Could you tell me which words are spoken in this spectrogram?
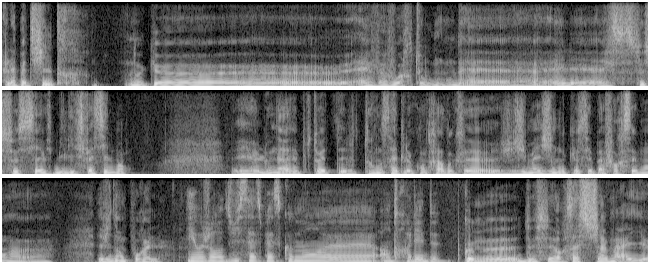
elle n'a pas de filtre. Donc, elle va voir tout le monde. elle se sociabilise facilement. Et euh, Luna a plutôt tendance à être le contraire, donc j'imagine que c'est pas forcément euh, évident pour elle. Et aujourd'hui, ça se passe comment euh, entre les deux? Comme deux sœurs, ça se chamaille,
